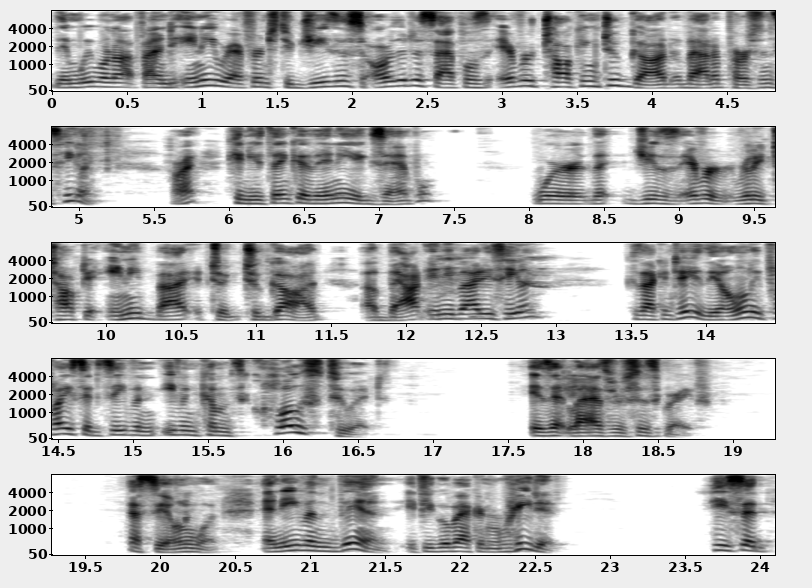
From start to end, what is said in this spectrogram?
then we will not find any reference to Jesus or the disciples ever talking to God about a person's healing. All right? Can you think of any example where the, Jesus ever really talked to anybody, to, to God about anybody's healing? Because I can tell you, the only place that's even, even comes close to it is at Lazarus' grave. That's the only one. And even then, if you go back and read it, he said,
